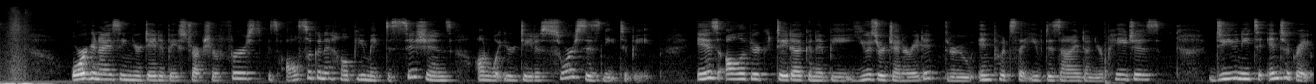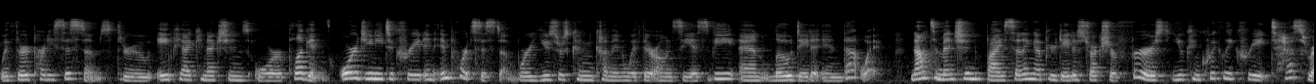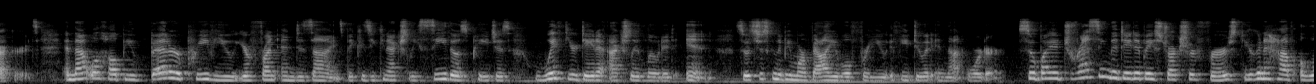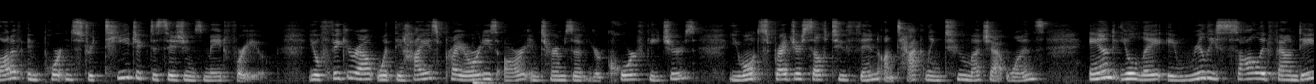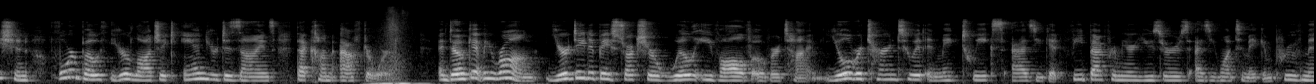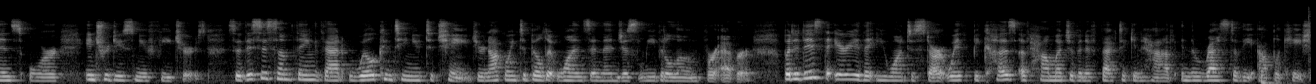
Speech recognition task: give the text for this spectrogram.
Organizing your database structure first is also going to help you make decisions on what your data sources need to be. Is all of your data going to be user generated through inputs that you've designed on your pages? Do you need to integrate with third party systems through API connections or plugins? Or do you need to create an import system where users can come in with their own CSV and load data in that way? Not to mention, by setting up your data structure first, you can quickly create test records, and that will help you better preview your front end designs because you can actually see those pages with your data actually loaded in. So it's just going to be more valuable for you if you do it in that order. So by addressing the database structure first, you're going to have a lot of important strategic decisions made for you. You'll figure out what the highest priorities are in terms of your core features. You won't spread yourself too thin on tackling too much at once. And you'll lay a really solid foundation for both your logic and your designs that come afterward. And don't get me wrong, your database structure will evolve over time. You'll return to it and make tweaks as you get feedback from your users, as you want to make improvements or introduce new features. So this is something that will continue to change. You're not going to build it once and then just leave it alone forever. But it is the area that you want to start with because of how much of an effect it can have in the rest of the application.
